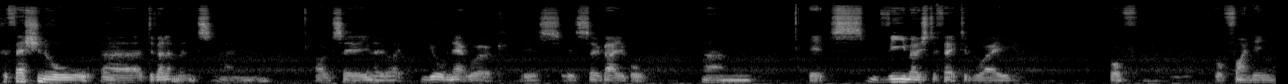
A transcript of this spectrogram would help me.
professional uh, development, um, I would say, you know, like your network is is so valuable. Um, it's the most effective way of of finding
